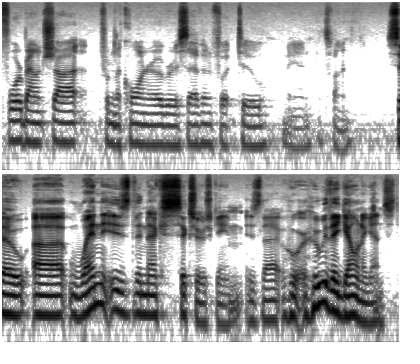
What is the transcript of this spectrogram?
four bounce shot from the corner over a seven foot two. Man, it's fine. So, uh, when is the next Sixers game? Is that who? Who are they going against?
